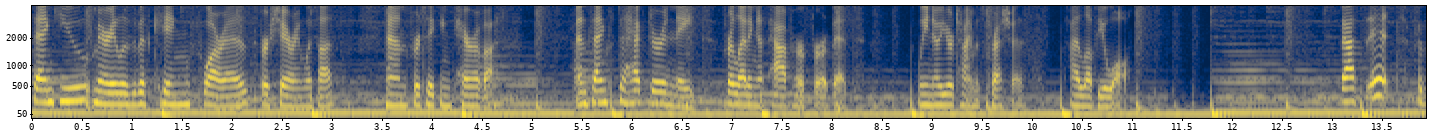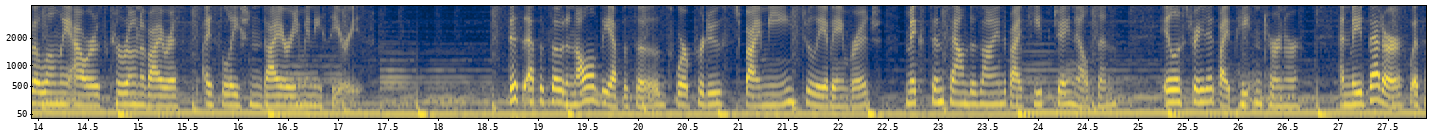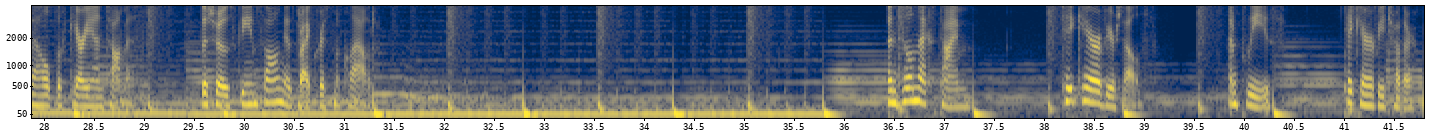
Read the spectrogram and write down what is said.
Thank you, Mary Elizabeth King Suarez, for sharing with us and for taking care of us. And thanks to Hector and Nate for letting us have her for a bit. We know your time is precious. I love you all. That's it for the Lonely Hours Coronavirus Isolation Diary miniseries. This episode and all of the episodes were produced by me, Julia Bainbridge, mixed and sound designed by Keith J. Nelson, illustrated by Peyton Turner, and made better with the help of Carrie Ann Thomas. The show's theme song is by Chris McLeod. Until next time, take care of yourselves. And please, take care of each other.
